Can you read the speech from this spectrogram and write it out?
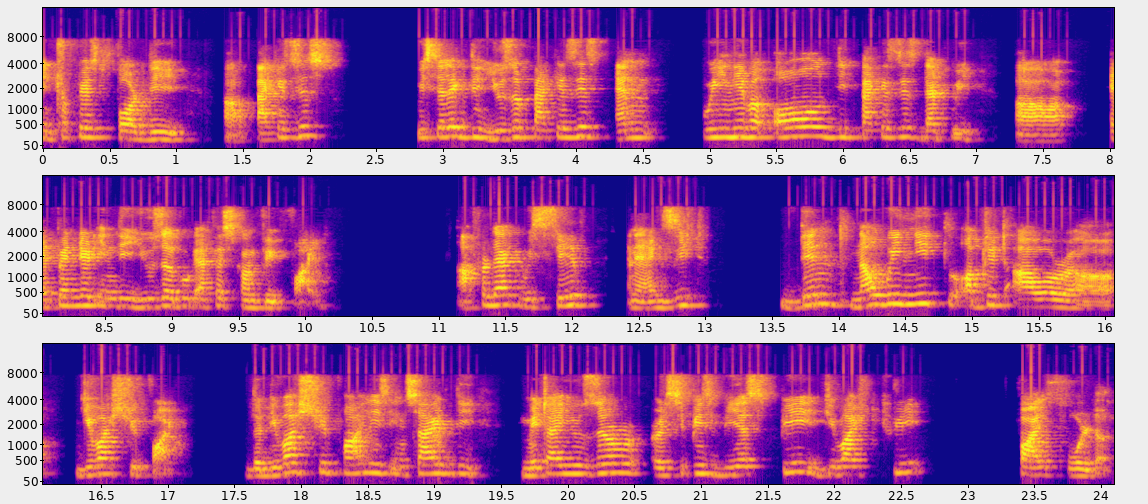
interface for the uh, packages. We select the user packages and we enable all the packages that we uh, appended in the user rootfs config file. After that, we save and exit. Then now we need to update our uh, device tree file. The device tree file is inside the meta user recipes BSP device tree file folder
